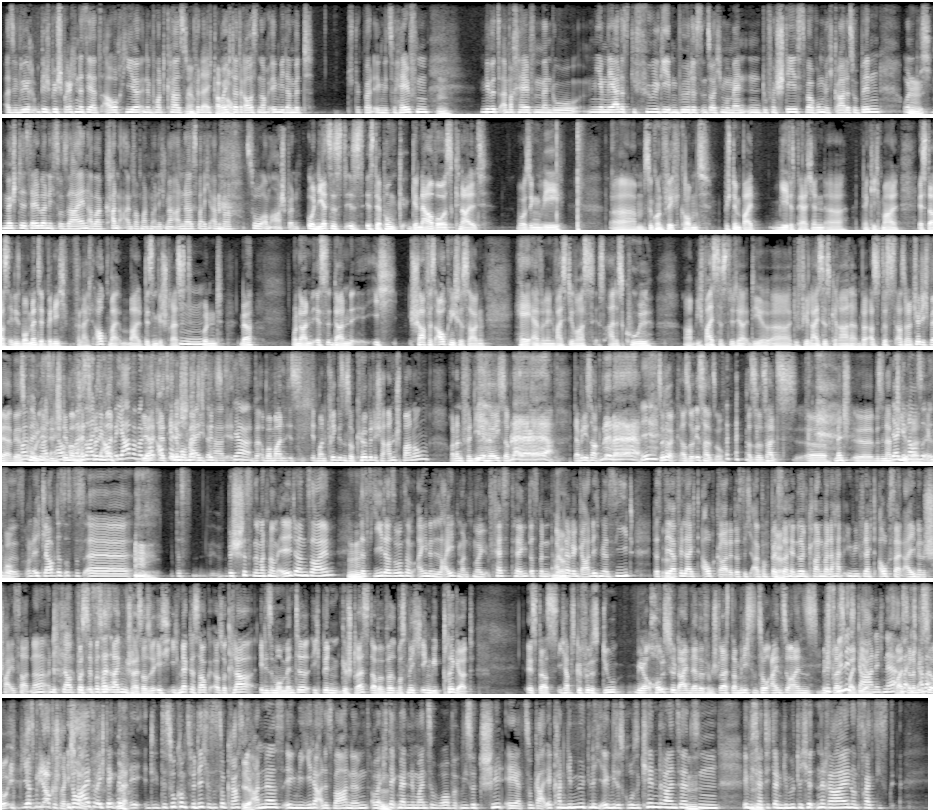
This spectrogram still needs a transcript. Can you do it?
also wir, wir besprechen das ja jetzt auch hier in dem Podcast Ja, und vielleicht euch auch. da draußen auch irgendwie damit ein Stück weit irgendwie zu helfen. Mhm. Mir wird es einfach helfen, wenn du mir mehr das Gefühl geben würdest in solchen Momenten, du verstehst, warum ich gerade so bin und Mhm. ich möchte selber nicht so sein, aber kann einfach manchmal nicht mehr anders, weil ich einfach so am Arsch bin. Und jetzt ist, ist, ist der Punkt genau, wo es knallt, wo es irgendwie ähm, zu Konflikt kommt, bestimmt bei jedes Pärchen, äh, denke ich mal, ist das, in diesen Momenten bin ich vielleicht auch mal, mal ein bisschen gestresst und, ne? Und dann ist dann, ich schaffe es auch nicht zu sagen, hey Evelyn, weißt du was, ist alles cool. Ähm, ich weiß, dass du dir, dir äh, du viel leistest gerade. Also, das, also natürlich wäre es cool, in halt auch- Stimme, aber weißt du du, was ich auch- meine? ja, aber weil du halt auch als in deine dem Moment, ich Scheiße bin, hast, ja. aber man ist, man kriegt so körperliche Anspannung und dann von dir höre ich so, da bin ich so, blablabla, zurück. Also ist halt so. Also es ist halt, äh, Mensch, äh, wir sind halt Ja, Tiere genau so irgendwo. ist es. Und ich glaube, das ist das, äh, das Beschissene manchmal am Elternsein, dass jeder so in seinem eigenen Leid manchmal festhängt, dass man den Mhm. Ja. anderen gar nicht mehr sieht, dass der vielleicht auch gerade das sich einfach besser Ja. handeln kann, weil er halt irgendwie vielleicht auch seinen eigenen Scheiß hat. Ne? Und ich glaube, Was, was heißt eigenen Scheiß? Also ich, ich merke das auch, also klar, in diesen Momente, ich bin gestresst, aber was mich irgendwie triggert, ist das, ich habe das Gefühl, dass du mir holst du dein Level von Stress, dann bin ich so eins zu eins mit Das Stress will ich bei dir. gar nicht, ne? Weißt Aber du, dann ich- bin ich so, ich, jetzt bin ich auch gestresst. Ich toll. weiß, aber ich denke mir Ja. dann, das, so kommt's für dich, das ist so krass, wie Ja. Mhm. anders irgendwie jeder alles wahrnimmt. Aber ich denke mir dann im Moment so, wow, wieso chillt er jetzt so geil? Er kann gemütlich irgendwie das große Kind reinsetzen, Mhm. irgendwie setzt sich dann gemütlich hinten rein und fragt dies.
